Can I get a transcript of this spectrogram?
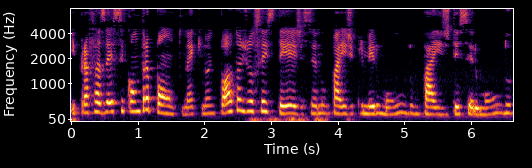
e para fazer esse contraponto, né, que não importa onde você esteja, sendo um país de primeiro mundo, um país de terceiro mundo,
